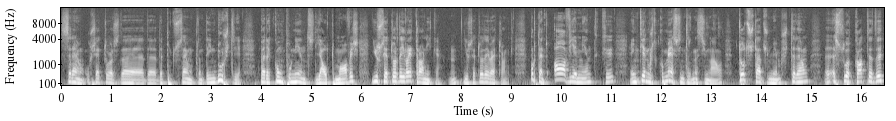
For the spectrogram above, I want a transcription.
serão os setores da, da, da, produção, portanto, da indústria para componentes de automóveis e o setor da eletrónica. Hum? E o setor da eletrónica. Portanto, obviamente que, em termos de comércio internacional, todos os Estados-membros terão uh, a sua cota de,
